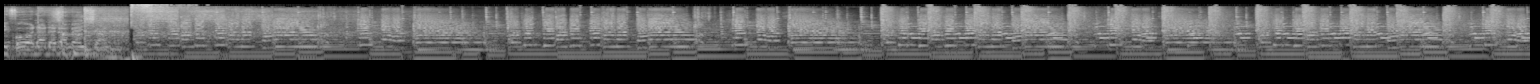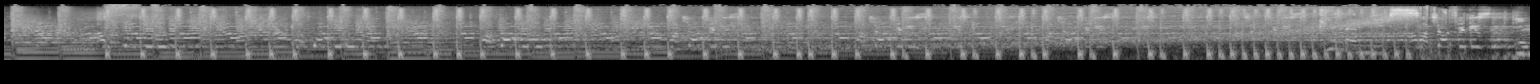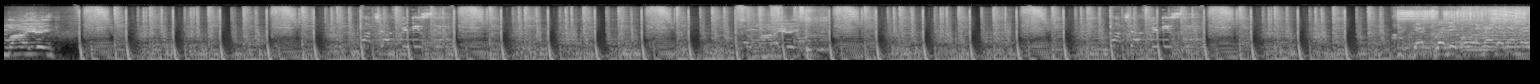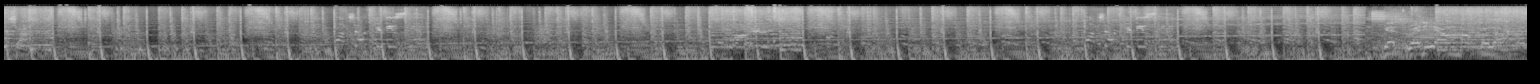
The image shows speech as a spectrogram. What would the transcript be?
Ready for another Get ready for another dimension. Watch out for this. Watch out for this. Get ready and buckle up.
